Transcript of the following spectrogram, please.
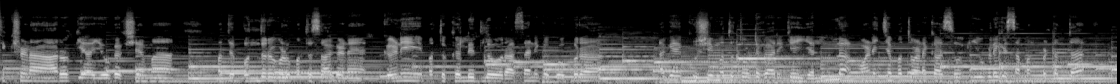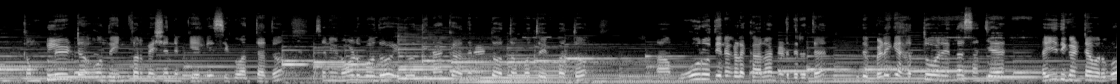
ಶಿಕ್ಷಣ, ಆರೋಗ್ಯ, ಯೋಗಕ್ಷೇಮ ಮತ್ತೆ ಬಂದರುಗಳು ಮತ್ತು ಸಾಗಣೆ, ಗಣಿ ಮತ್ತು ಕಲ್ಲಿದ್ದಲು, ರಾಸಾಯನಿಕ ಗೊಬ್ಬರ, ಹಾಗೆ ಕೃಷಿ ಮತ್ತು ತೋಟಗಾರಿಕೆ, ಎಲ್ಲ ವಾಣಿಜ್ಯ ಮತ್ತು ಹಣಕಾಸು, ಇವುಗಳಿಗೆ ಸಂಬಂಧಪಟ್ಟಂತ ಕಂಪ್ಲೀಟ್ ಒಂದು ಇನ್ಫಾರ್ಮೇಶನ್ ನಿಮಗೆ ಇಲ್ಲಿ ಸಿಗುವಂತದ್ದು. ಸೊ ನೀವು ನೋಡ್ಬೋದು ಇದು ದಿನಾಂಕ ಹದಿನೆಂಟು, ಹತ್ತೊಂಬತ್ತು, ಇಪ್ಪತ್ತು ಮೂರು ದಿನಗಳ ಕಾಲ ನಡೆದಿರುತ್ತೆ. ಇದು ಬೆಳಿಗ್ಗೆ ಹತ್ತುವರೆಯಿಂದ ಸಂಜೆ ಐದು ಗಂಟೆವರೆಗೂ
